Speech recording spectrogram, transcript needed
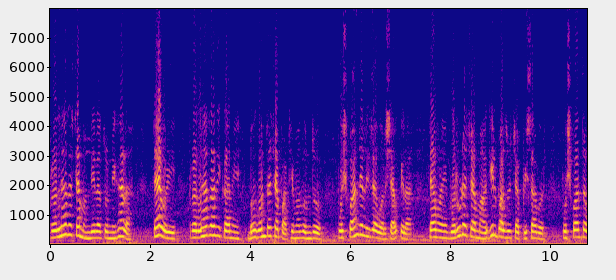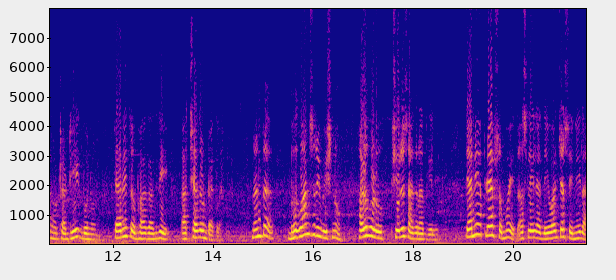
प्रल्हादाच्या मंदिरातून निघाला. त्यावेळी प्रल्हादाधिकाने भगवंताच्या पाठीमागून जो पुष्पांजलीचा वर्षाव केला त्यामुळे गरुडाच्या मागील बाजूच्या पिसावर पुष्पांचा मोठा ढीक बनवून त्याने तो भाग अगदी आच्छादून टाकला. नंतर भगवान श्री विष्णू हळूहळू क्षीरसागरात गेले. त्याने आपल्यासमोर असलेल्या देवांच्या सेनेला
